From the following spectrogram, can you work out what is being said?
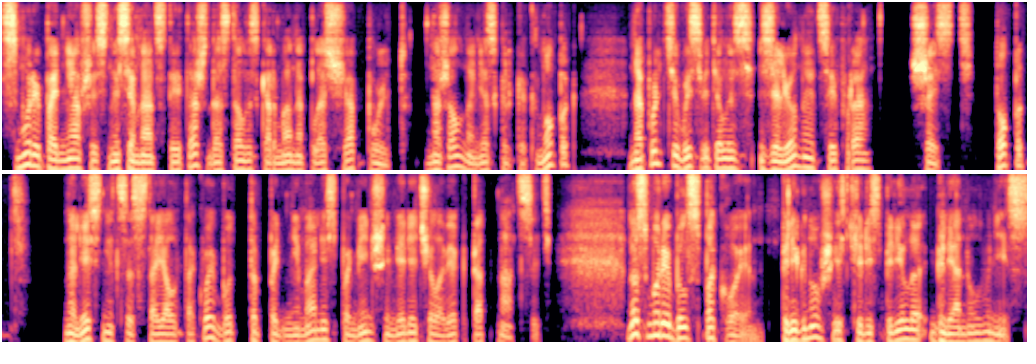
Смурый, поднявшись на семнадцатый этаж, достал из кармана плаща пульт. Нажал на несколько кнопок. На пульте высветилась зеленая цифра шесть. Топот на лестнице стоял такой, будто поднимались по меньшей мере человек пятнадцать. Но Смурый был спокоен. Перегнувшись через перила, глянул вниз.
